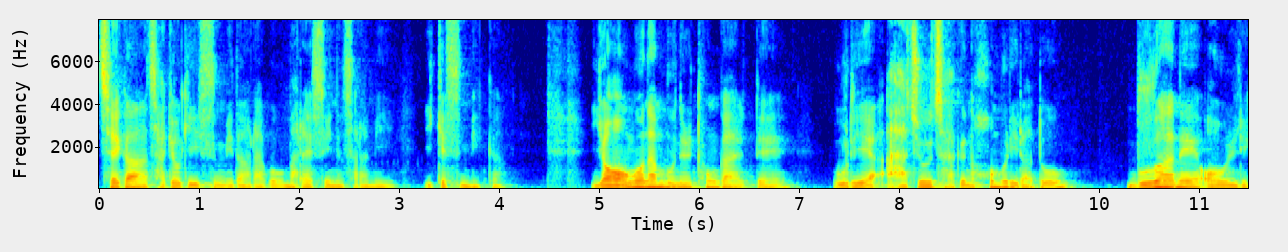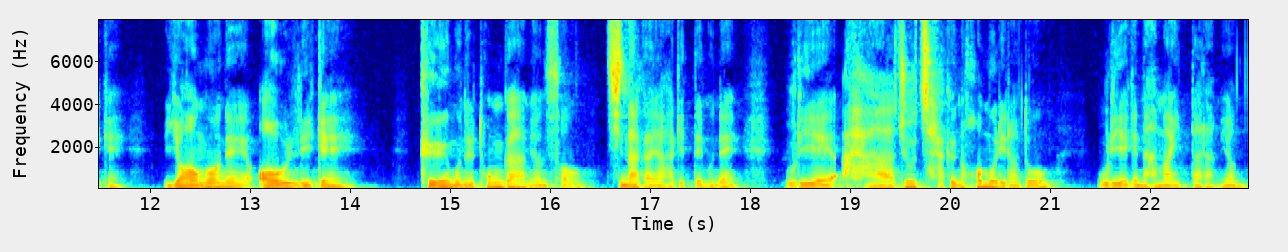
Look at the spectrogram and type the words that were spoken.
제가 자격이 있습니다라고 말할 수 있는 사람이 있겠습니까? 영원한 문을 통과할 때 우리의 아주 작은 허물이라도 무한에 어울리게 영원에 어울리게 그 문을 통과하면서 지나가야 하기 때문에 우리의 아주 작은 허물이라도 우리에게 남아 있다라면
